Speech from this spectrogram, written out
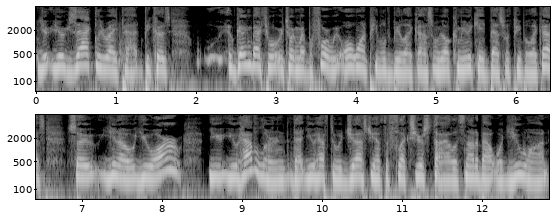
you're you're exactly right, Pat. Because going back to what we were talking about before, we all want people to be like us, and we all communicate best with people like us. So you know, you are you you have learned that you have to adjust, you have to flex your style. It's not about what you want;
